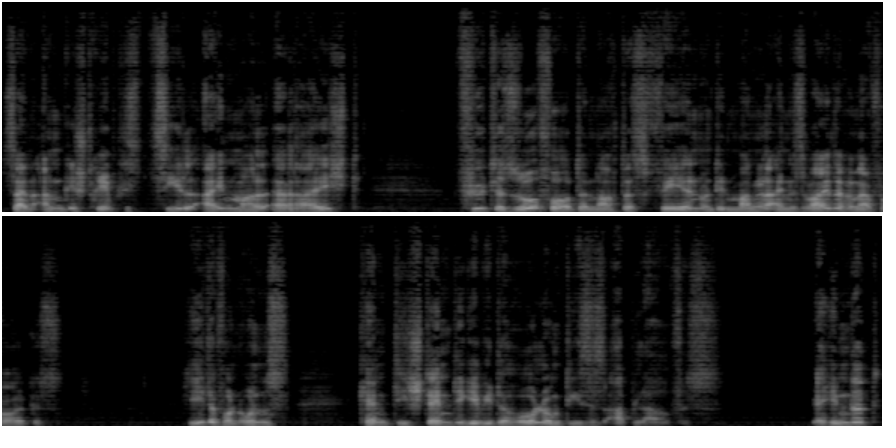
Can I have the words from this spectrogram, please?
sein angestrebtes Ziel einmal erreicht, fühlte sofort danach das Fehlen und den Mangel eines weiteren Erfolges. Jeder von uns kennt die ständige Wiederholung dieses Ablaufes. Er hindert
